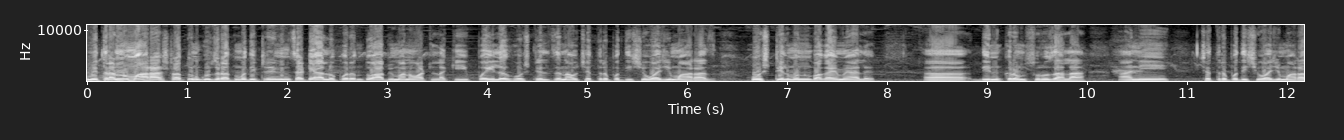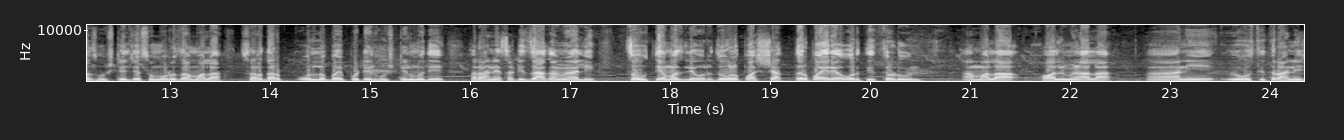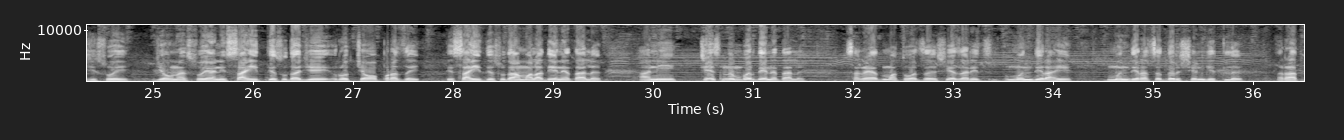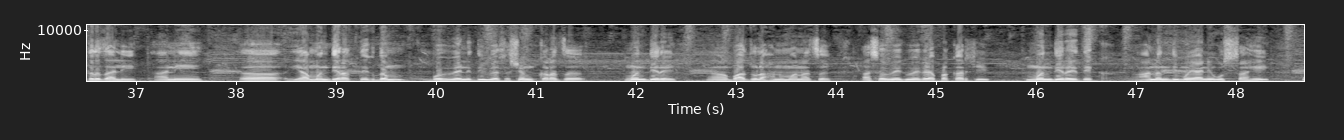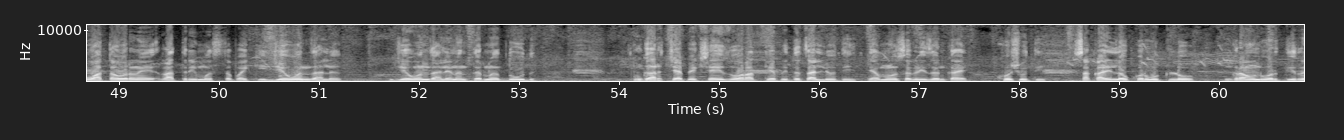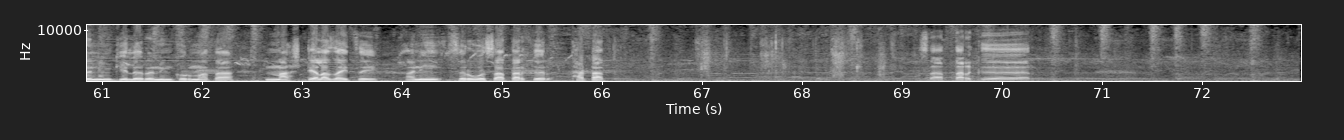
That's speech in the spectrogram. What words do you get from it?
मित्रांनो महाराष्ट्रातून गुजरातमध्ये ट्रेनिंगसाठी आलो परंतु अभिमान वाटला की पहिलं हॉस्टेलचं नाव छत्रपती शिवाजी महाराज हॉस्टेल म्हणून बघायला मिळालं. दिनक्रम सुरू झाला आणि छत्रपती शिवाजी महाराज हॉस्टेलच्या समोरच आम्हाला सरदार वल्लभभाई पटेल हॉस्टेलमध्ये राहण्यासाठी जागा मिळाली. चौथ्या मजल्यावर जवळपास शहात्तर पायऱ्यावरती चढून आम्हाला हॉल मिळाला. आणि व्यवस्थित राहण्याची सोय जेवणाची सोय आणि साहित्यसुद्धा जे रोजच्या वापराचं आहे ते साहित्यसुद्धा आम्हाला देण्यात आलं आणि चेस नंबर देण्यात आलं. सगळ्यात महत्त्वाचं शेजारीच मंदिर आहे. मंदिराचं दर्शन घेतलं रात्र झाली आणि या मंदिरात एकदम भव्य आणि दिव्य असं शंकराचं मंदिर आहे बाजूला हनुमानाचं. असं वेगवेगळ्या प्रकारची मंदिर आहेत. एक आनंदीमय आणि उत्साही वातावरण आहे. रात्री मस्तपैकी जेवण झालं. जेवण झाल्यानंतरनं दूध घरच्यापेक्षाही जोरात ठेप इथं चालली होती. त्यामुळं सगळीजण काय खुश होती. सकाळी लवकर उठलो ग्राउंडवरती रनिंग केलं. रनिंग करून आता नाश्त्याला जायचं आहे आणि सर्व सातारकर थाटात. सातारकर!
